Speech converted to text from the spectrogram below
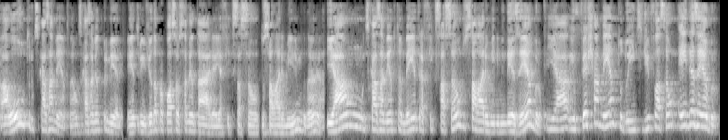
Há outro descasamento, né? um descasamento primeiro entre o envio da proposta orçamentária e a fixação do salário mínimo, né? e há um descasamento também entre a fixação do salário mínimo em dezembro e, a, e o fechamento do índice de inflação em dezembro,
